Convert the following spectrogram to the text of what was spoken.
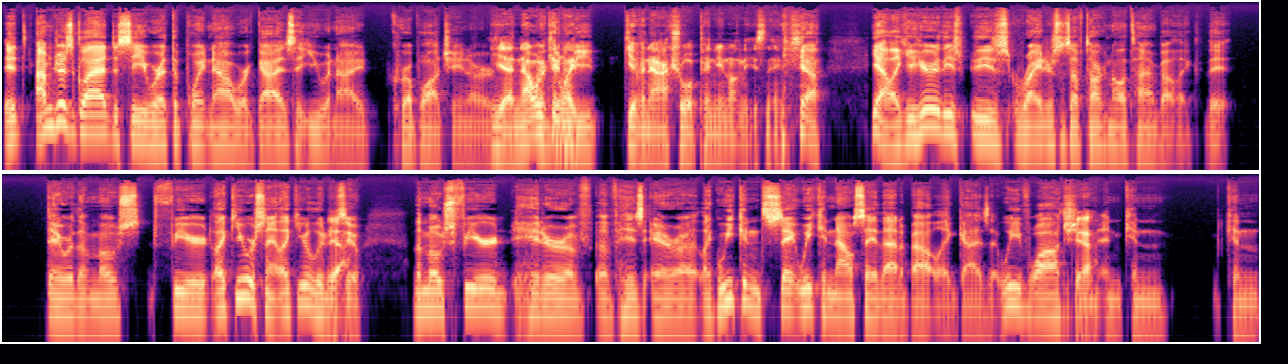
it I'm just glad to see we're at the point now where guys that you and I grew up watching are Yeah, now we can like be give an actual opinion on these names. yeah. Yeah, like you hear these these writers and stuff talking all the time about like they they were the most feared like you were saying, like you alluded Yeah. to, the most feared hitter of of his era. Like we can say we can now say that about like guys that we've watched Yeah. and, and can can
